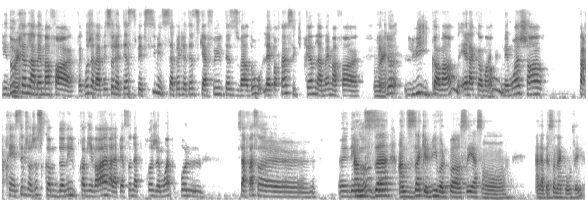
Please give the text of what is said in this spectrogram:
les deux prennent la même affaire. Fait que moi, j'avais appelé ça le test du Pepsi, mais si ça peut être le test du café, le test du verre d'eau, l'important, c'est qu'ils prennent la même affaire. Fait que là, lui, il commande, elle la commande, mais moi, genre, par principe, je vais juste comme donner le premier verre à la personne la plus proche de moi pour pas que ça fasse un, un dégât. En disant, en disant que lui, il va le passer à son à la personne à côté.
